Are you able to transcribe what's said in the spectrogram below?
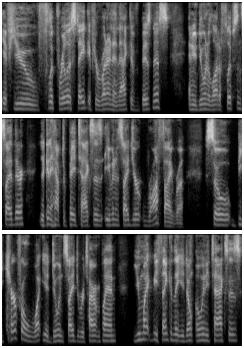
If you flip real estate, if you're running an active business and you're doing a lot of flips inside there, you're going to have to pay taxes even inside your Roth IRA. So be careful what you do inside your retirement plan. You might be thinking that you don't owe any taxes,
